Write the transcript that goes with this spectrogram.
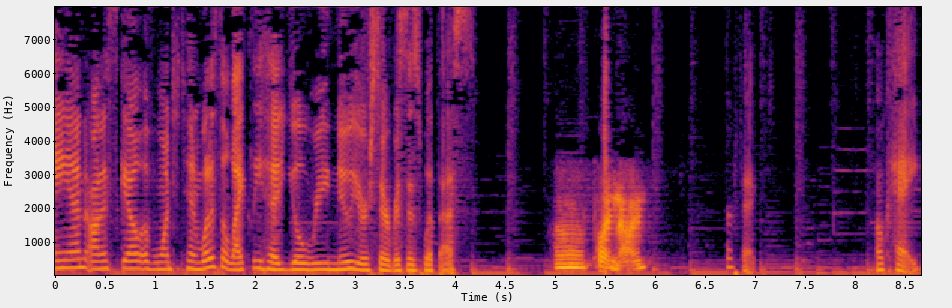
And on a scale of one to 10, what is the likelihood you'll renew your services with us? Uh, probably nine. Perfect. Okay.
